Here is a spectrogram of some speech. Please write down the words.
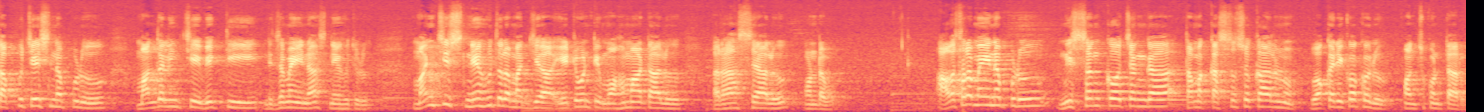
తప్పు చేసినప్పుడు మందలించే వ్యక్తి నిజమైన స్నేహితుడు. మంచి స్నేహితుల మధ్య ఎటువంటి మొహమాటాలు రహస్యాలు ఉండవు. అవసరమైనప్పుడు నిస్సంకోచంగా తమ కష్టసుఖాలను ఒకరికొకరు పంచుకుంటారు.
